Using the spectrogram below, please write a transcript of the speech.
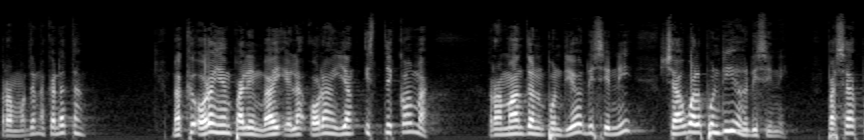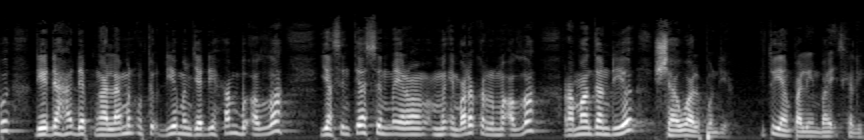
Ramadan akan datang. Maka orang yang paling baik ialah orang yang istiqamah. Ramadan pun dia di sini, syawal pun dia di sini. Pasal apa? Dia dah ada pengalaman untuk dia menjadi hamba Allah yang sentiasa mengibaratkan rumah Allah. Ramadan dia, syawal pun dia. Itu yang paling baik sekali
